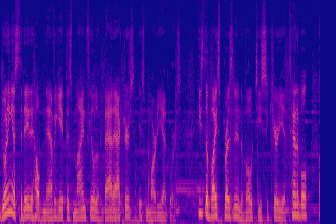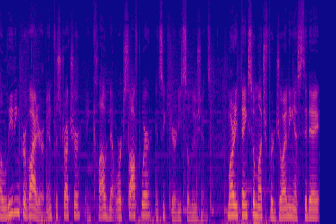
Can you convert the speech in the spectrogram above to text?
Joining us today to help navigate this minefield of bad actors is Marty Edwards. He's the Vice President of OT Security at Tenable, a leading provider of infrastructure and cloud network software and security solutions. Marty, thanks so much for joining us today.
